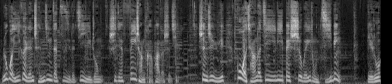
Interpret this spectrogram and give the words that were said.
如果一个人沉浸在自己的记忆中，是件非常可怕的事情，甚至于过强的记忆力被视为一种疾病。比如，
